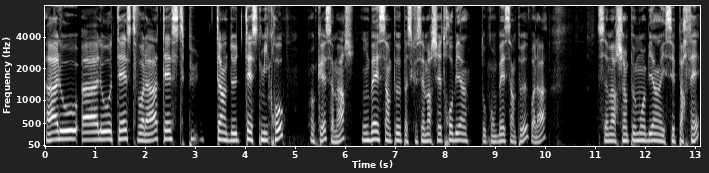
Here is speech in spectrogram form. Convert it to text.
Allô, allô, test, voilà, test, putain de test micro. Ok, ça marche. On baisse un peu parce que ça marchait trop bien, donc on baisse un peu, voilà. Ça marche un peu moins bien et c'est parfait.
